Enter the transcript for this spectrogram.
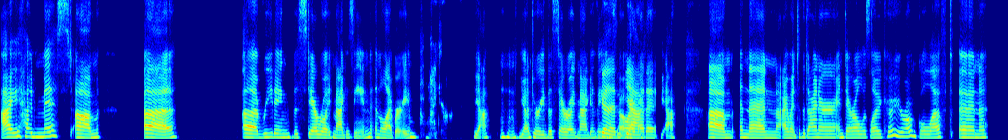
I had missed um uh uh reading the steroid magazine in the library. Oh my god. Yeah. hmm You had to read the steroid magazine. Good, So yeah. I read it. Yeah. Um, and then I went to the diner and Daryl was like, Hey, your uncle left. And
